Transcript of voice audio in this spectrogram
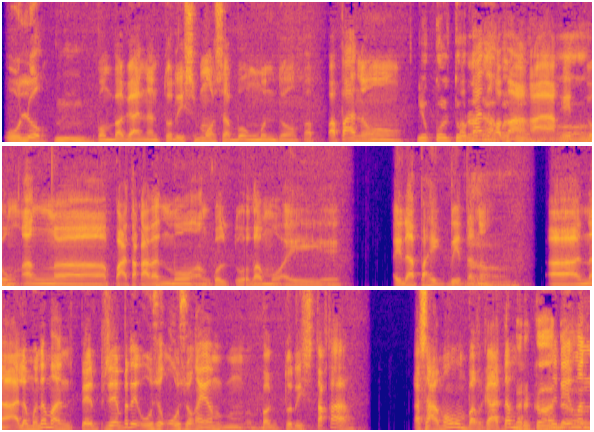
ulo, Mm. kumbaga, ng turismo sa buong mundo, pa- paano Yung kultura Paano ka oh. makakaakit Oo. kung ang ah, patakaran mo, ang kultura mo ay ay napahigpit, ano? Ah, na alam mo naman, pero siyempre usong-uso ngayon pag turista ka, kasama mo barkada mo. Barkada, hindi oh. man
